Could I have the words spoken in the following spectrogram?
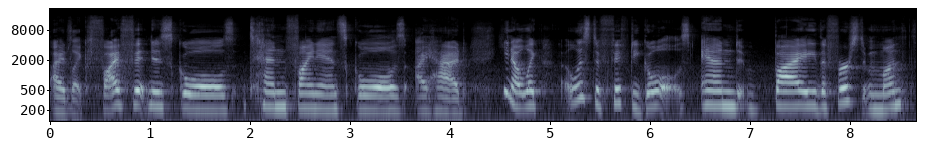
I had like five fitness goals, 10 finance goals. I had, you know, like a list of 50 goals. And by the first month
